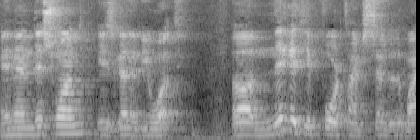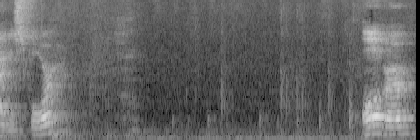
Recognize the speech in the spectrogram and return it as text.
And then this one is going to be what? Uh, negative 4 times 10 to the minus 4 over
